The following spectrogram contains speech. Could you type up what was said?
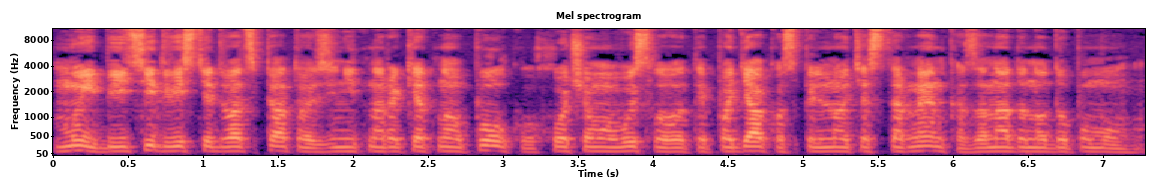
Ми, бійці 225-го зенітно-ракетного полку, хочемо висловити подяку спільноті Стерненка за надану допомогу.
